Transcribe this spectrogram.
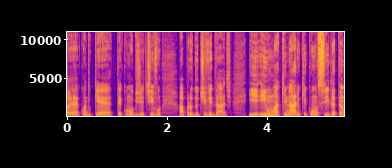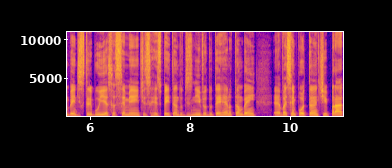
é, quando quer ter como objetivo a produtividade. E, e, um maquinário que consiga também distribuir essas sementes respeitando o desnível do terreno também é, vai ser importante para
